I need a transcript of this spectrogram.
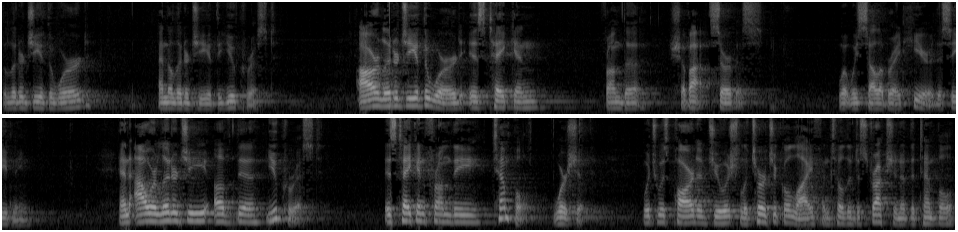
the liturgy of the Word and the liturgy of the Eucharist. Our liturgy of the Word is taken from the Shabbat service, what we celebrate here this evening. And our liturgy of the Eucharist is taken from the temple worship, which was part of Jewish liturgical life until the destruction of the temple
